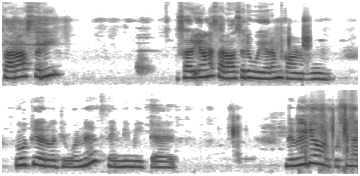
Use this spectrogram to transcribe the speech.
சராசரி சரியான சராசரி உயரம் காணவும். நூற்றி அறுபத்தி ஒன்று சென்டிமீட்டர். இந்த வீடியோ உங்களுக்கு பிடிச்சிருந்தா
